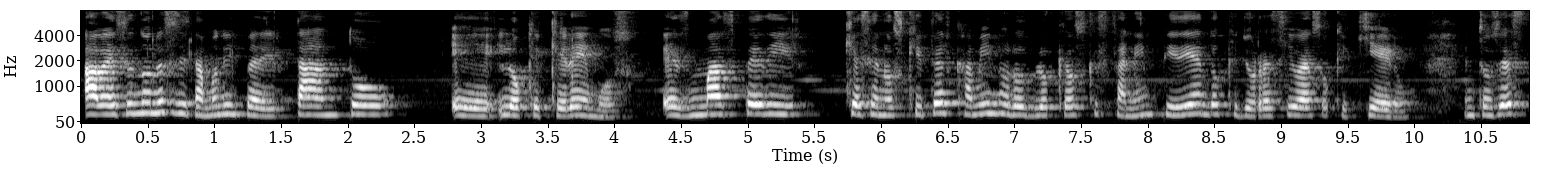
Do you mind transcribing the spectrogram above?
A veces no necesitamos ni pedir tanto eh, lo que queremos, es más pedir que se nos quite el camino, los bloqueos que están impidiendo que yo reciba eso que quiero. Entonces,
